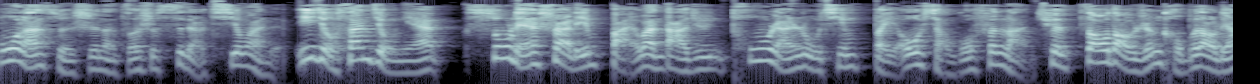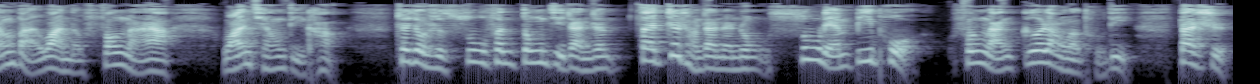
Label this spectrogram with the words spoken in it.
波兰损失呢，则是四点七万人。一九三九年，苏联率领百万大军突然入侵北欧小国芬兰，却遭到人口不到两百万的芬兰啊顽强抵抗。这就是苏芬冬季战争。在这场战争中，苏联逼迫芬兰割让了土地，但是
